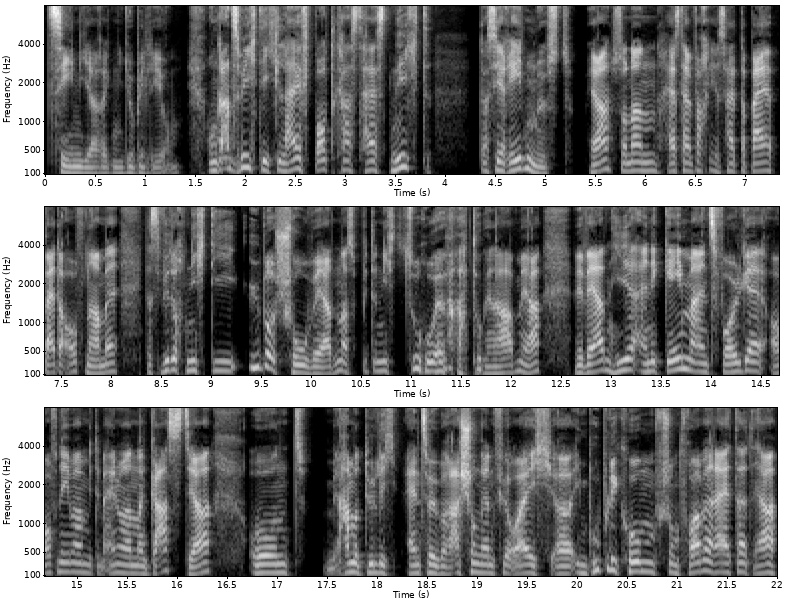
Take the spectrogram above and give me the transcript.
zehnjährigen Jubiläum. Und ganz wichtig, Live-Podcast heißt nicht, dass ihr reden müsst, ja, sondern heißt einfach, ihr seid dabei bei der Aufnahme. Das wird auch nicht die Übershow werden, also bitte nicht zu hohe Erwartungen haben, ja. Wir werden hier eine Game Minds Folge aufnehmen mit dem einen oder anderen Gast, ja, und wir haben natürlich ein, zwei Überraschungen für euch äh, im Publikum schon vorbereitet, ja,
